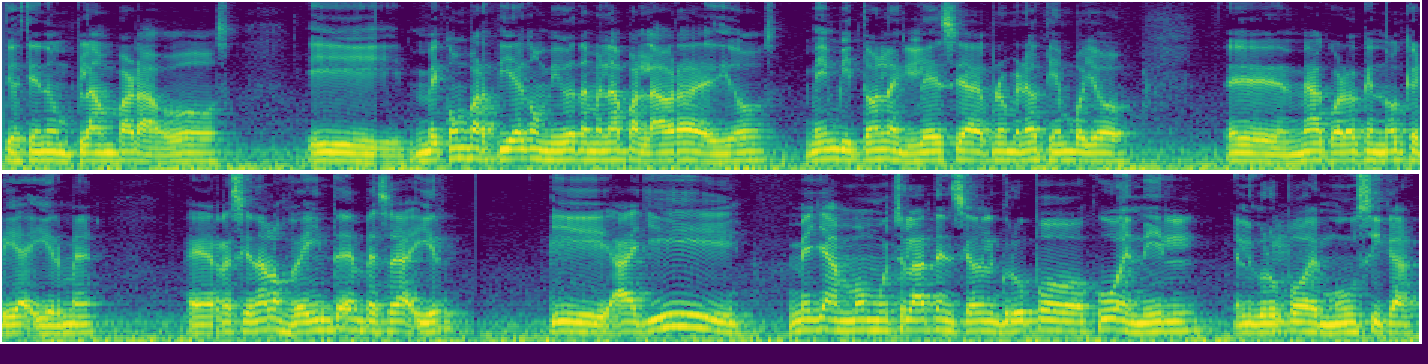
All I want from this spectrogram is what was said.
Dios tiene un plan para vos. Y me compartía conmigo también la palabra de Dios. Me invitó en la iglesia. El primer tiempo yo eh, me acuerdo que no quería irme. Eh, recién a los 20 empecé a ir. Y allí me llamó mucho la atención el grupo juvenil, el grupo de música.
